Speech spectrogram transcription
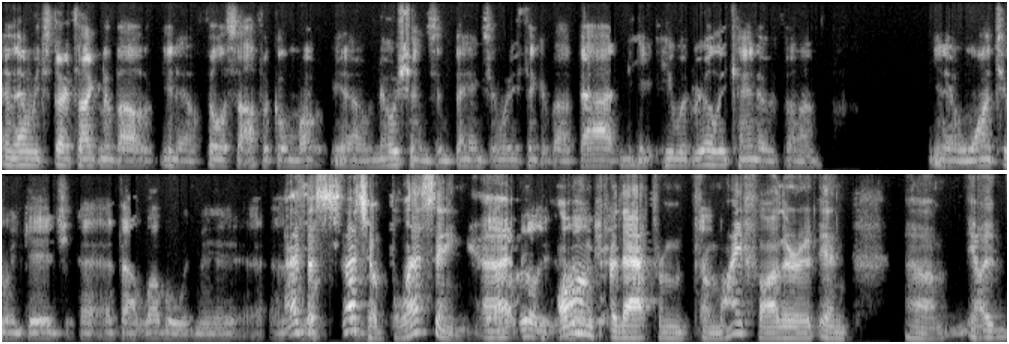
and then we'd start talking about, you know, philosophical, you know, notions and things, and what do you think about that? And he he would really kind of, um, you know, want to engage at, at that level with me. That's a, such a blessing. Yeah, uh, I really longed really. for that from from my father, and um, you know,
